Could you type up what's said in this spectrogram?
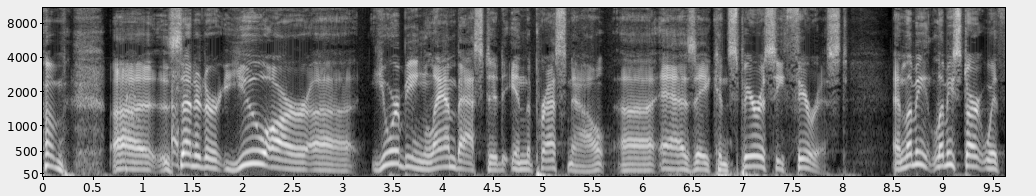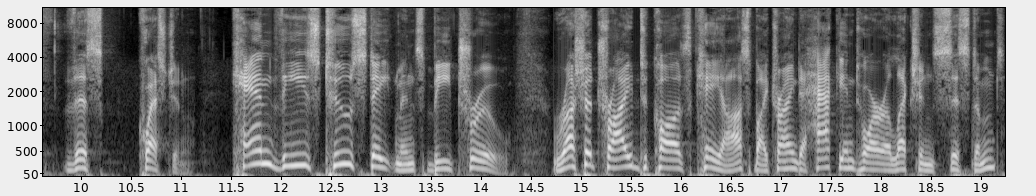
Um, uh, Senator, you are uh, you are being lambasted in the press now uh, as a conspiracy theorist, and let me let me start with this question: Can these two statements be true? Russia tried to cause chaos by trying to hack into our election systems,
